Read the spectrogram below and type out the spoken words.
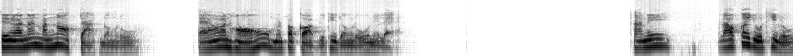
สิ่งเหล่านั้นมันนอกจากดวงรู้ แต่มันห่อหุ้มมันประกอบอยู่ที่ดวงรู้นี่แหละคราวนี้เราก็อยู่ที่รู้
